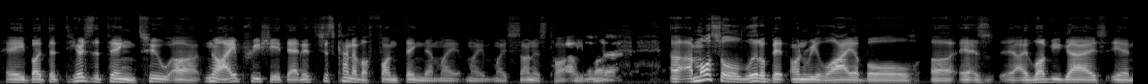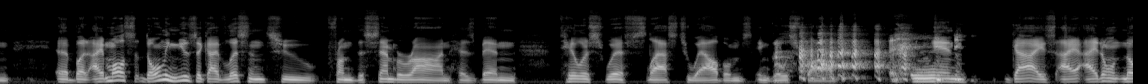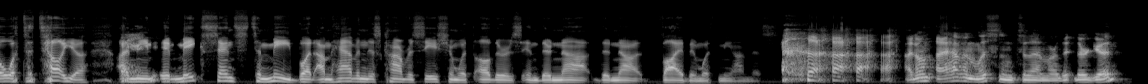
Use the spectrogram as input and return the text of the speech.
Hey, but the, here's the thing too. Uh, no, I appreciate that. It's just kind of a fun thing that my my, my son has taught I me. But uh, I'm also a little bit unreliable. Uh, as I love you guys, and uh, but I'm also the only music I've listened to from December on has been Taylor Swift's last two albums in Ghost Frog. and guys, I, I don't know what to tell you. I mean, it makes sense to me, but I'm having this conversation with others, and they're not they're not vibing with me on this. I don't. I haven't listened to them. Are they? They're good.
